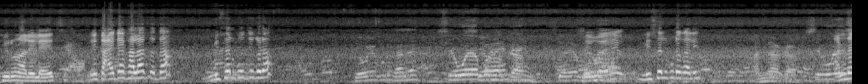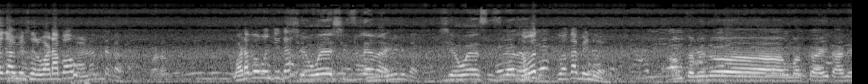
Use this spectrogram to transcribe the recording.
फिरून आलेले आहेत. हे काय काय खालात आता? मिसल कोणतीकडं? शेवया पण शेवया मिसल कुठं खाली अन्न का? मिसल वडापाव? वडापाव कोणती? शेवया शिजल्या नाही. शेवया शिजल्या का मेनू आहे. आमचा मेनू मक्का आहेत आणि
